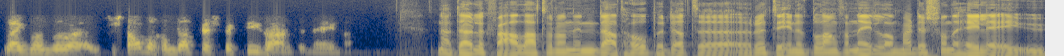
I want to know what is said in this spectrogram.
lijkt me verstandig om dat perspectief aan te nemen. Nou, duidelijk verhaal. Laten we dan inderdaad hopen dat Rutte in het belang van Nederland, maar dus van de hele EU,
